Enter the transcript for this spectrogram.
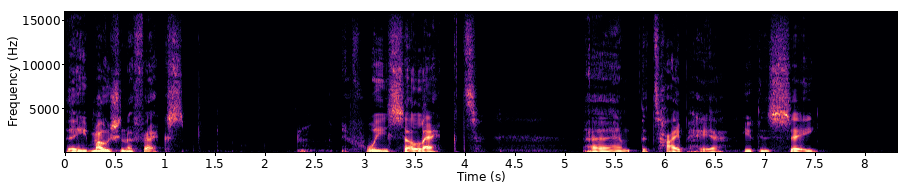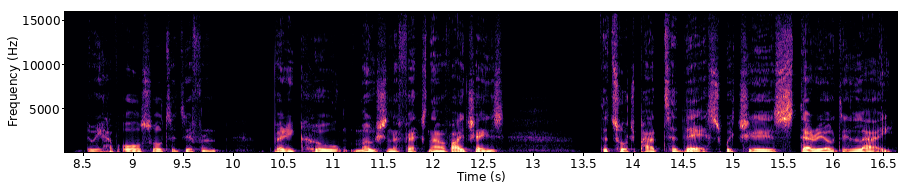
the motion effects. If we select um, the type here, you can see that we have all sorts of different very cool motion effects. Now, if I change the touchpad to this, which is stereo delay,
